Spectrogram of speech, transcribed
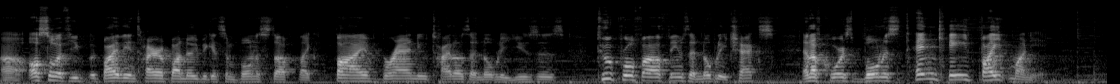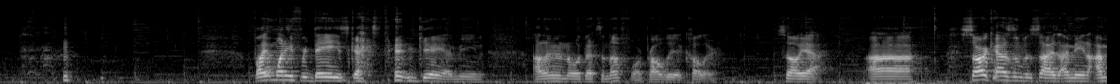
Uh, also, if you buy the entire bundle, you get some bonus stuff like five brand new titles that nobody uses, two profile themes that nobody checks, and of course, bonus 10k fight money. fight money for days, guys. 10k. I mean, I don't even know what that's enough for. Probably a color. So yeah. Uh, sarcasm aside, I mean, I'm,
